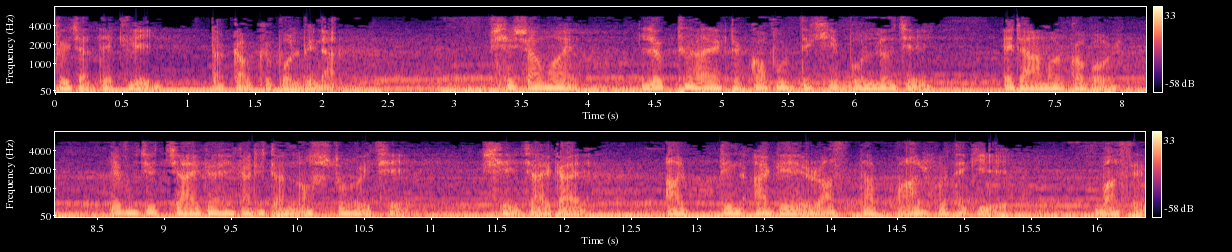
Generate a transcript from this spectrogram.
তুই যা দেখলি তা কাউকে বলবি না। সে সময় লোকটা একটা কবর দেখিয়ে বলল যে, এটা আমার কবর এবং যে জায়গায় গাড়িটা নষ্ট হয়েছে, সেই জায়গায় আট দিন আগে রাস্তা পার হতে গিয়ে বাসের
